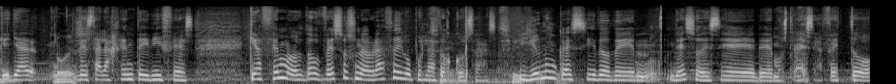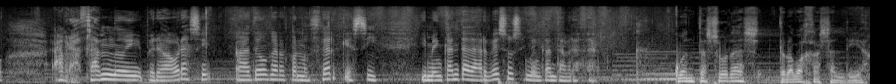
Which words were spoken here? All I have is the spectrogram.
que ya ves a la gente y dices, ¿qué hacemos? ¿Dos besos, un abrazo? Y digo, pues las dos cosas. y yo nunca he sido de, eso, de, ese, de demostrar ese afecto abrazando, y, pero ahora sí, ahora tengo que reconocer que sí. Y me encanta dar besos y me encanta abrazar. ¿Cuántas horas trabajas al día?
